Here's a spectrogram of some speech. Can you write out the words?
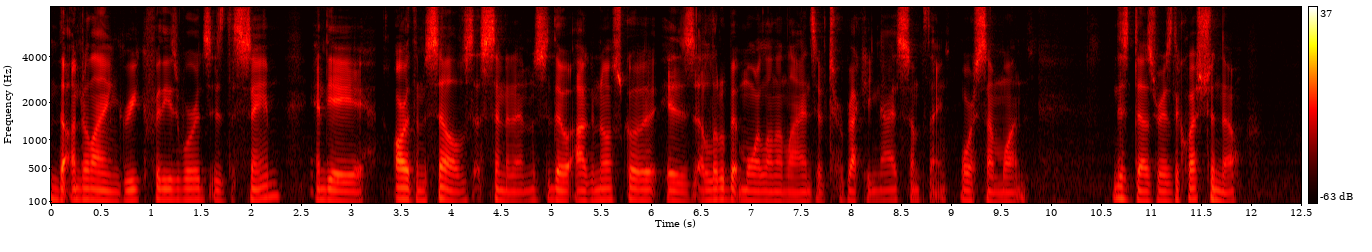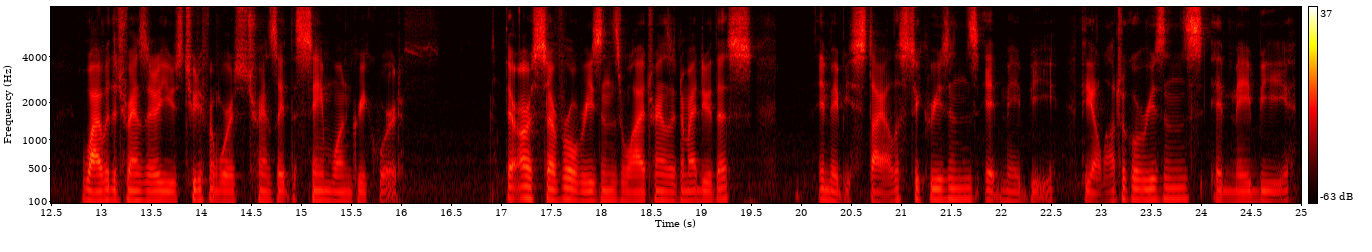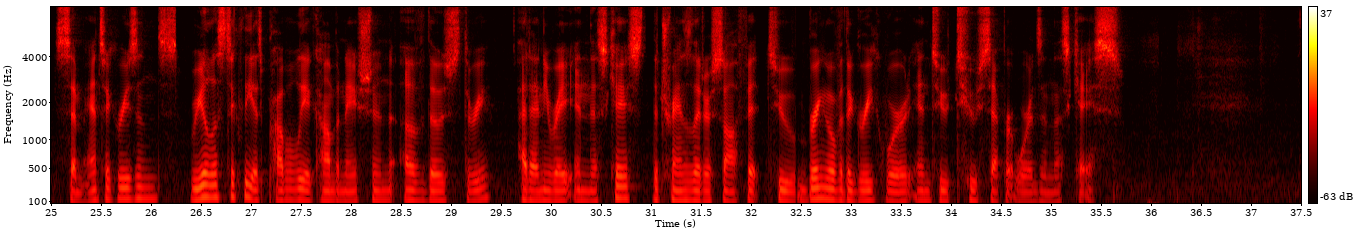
The underlying Greek for these words is the same, and they are themselves synonyms, though agnosco is a little bit more along the lines of to recognize something or someone. This does raise the question, though. Why would the translator use two different words to translate the same one Greek word? There are several reasons why a translator might do this. It may be stylistic reasons, it may be theological reasons, it may be semantic reasons. Realistically, it's probably a combination of those three. At any rate, in this case, the translator saw fit to bring over the Greek word into two separate words in this case.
